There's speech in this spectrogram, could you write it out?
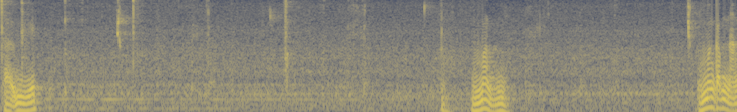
แต่อีกมันมันกับหนัง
